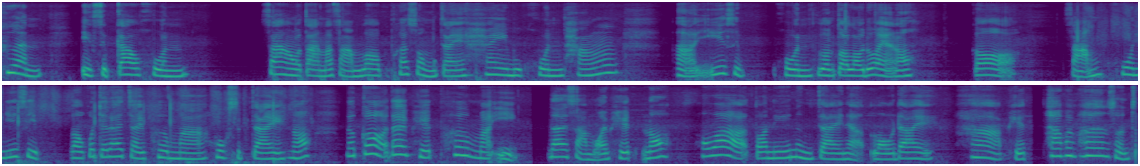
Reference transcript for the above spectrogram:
เพื่อนๆอีก 19 คน สร้างอวตารมาสามรอบเพื่อส่งใจให้บุคคลทั้งอ่ายี่สิบคนรวมตัวเราด้วยอะเนาะก็สามคูณยี่สิบเราก็จะได้ใจเพิ่มมาหกสิบใจเนาะแล้วก็ได้เพชรเพิ่มมาอีกได้สามร้อยเพชรเนาะเพราะว่าตอนนี้หนึ่งใจเนี่ยเราได้ห้าเพชรถ้าเพื่อนๆสนใจ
